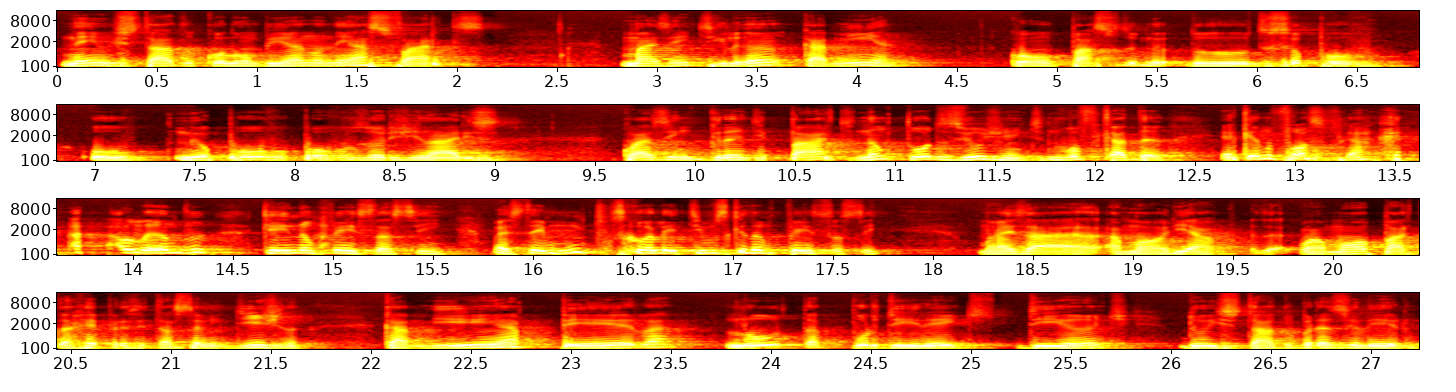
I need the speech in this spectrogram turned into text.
nem o Estado colombiano, nem as Farc. Mas a gente caminha com o passo do, meu, do, do seu povo. O meu povo, povos originários, quase em grande parte, não todos, viu, gente? Não vou ficar dando. É que eu não posso ficar falando quem não pensa assim. Mas tem muitos coletivos que não pensam assim. Mas a, a maioria, a maior parte da representação indígena caminha pela luta por direitos diante do Estado brasileiro.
